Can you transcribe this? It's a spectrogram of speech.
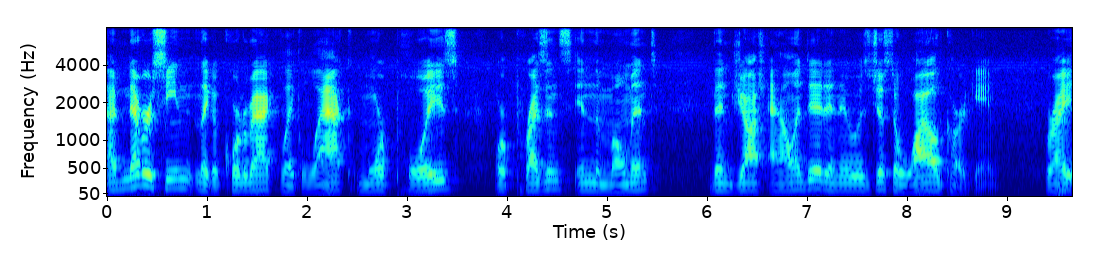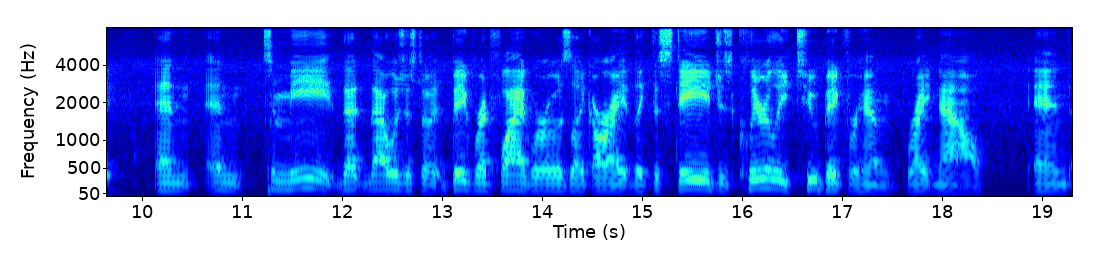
I've never seen like a quarterback like lack more poise or presence in the moment than Josh Allen did, and it was just a wild card game, right? And and to me that that was just a big red flag where it was like, all right, like the stage is clearly too big for him right now, and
